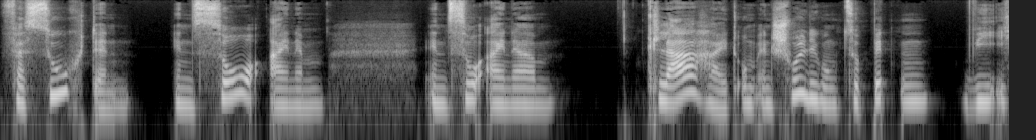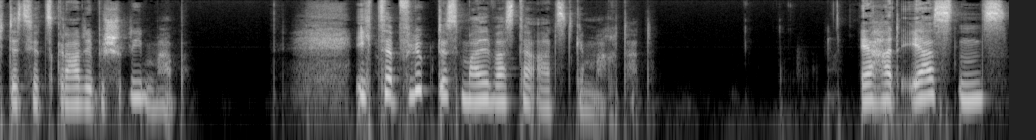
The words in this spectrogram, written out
versucht denn in so einem, in so einer Klarheit um Entschuldigung zu bitten, wie ich das jetzt gerade beschrieben habe? Ich zerpflück das mal, was der Arzt gemacht hat. Er hat erstens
